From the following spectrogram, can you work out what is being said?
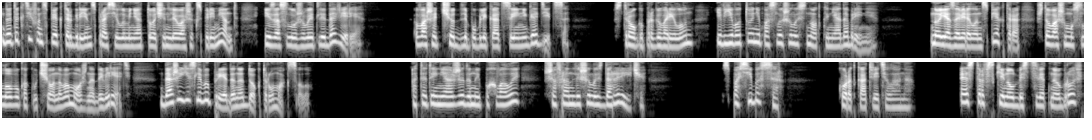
Детектив-инспектор Грин спросил у меня, точен ли ваш эксперимент и заслуживает ли доверия. Ваш отчет для публикации не годится. Строго проговорил он, и в его тоне послышалась нотка неодобрения. Но я заверил инспектора, что вашему слову как ученого можно доверять, даже если вы преданы доктору Максвеллу. От этой неожиданной похвалы Шафран лишилась дара речи. «Спасибо, сэр», — коротко ответила она. Эстер вскинул бесцветную бровь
